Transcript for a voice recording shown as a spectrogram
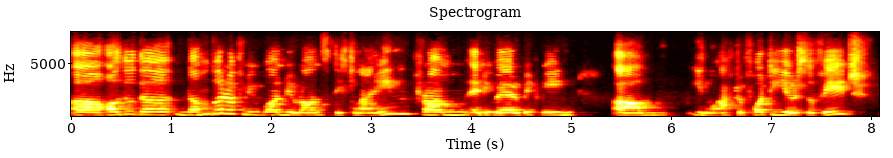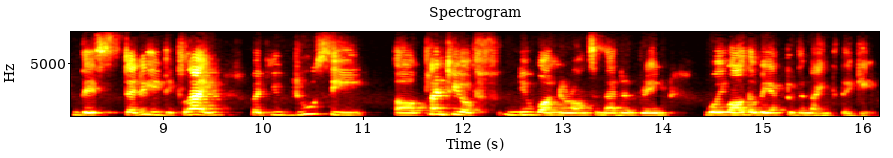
Uh, although the number of newborn neurons decline from anywhere between um, you know, after 40 years of age, they steadily decline, but you do see uh, plenty of newborn neurons in the adult brain going all the way up to the ninth decade.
